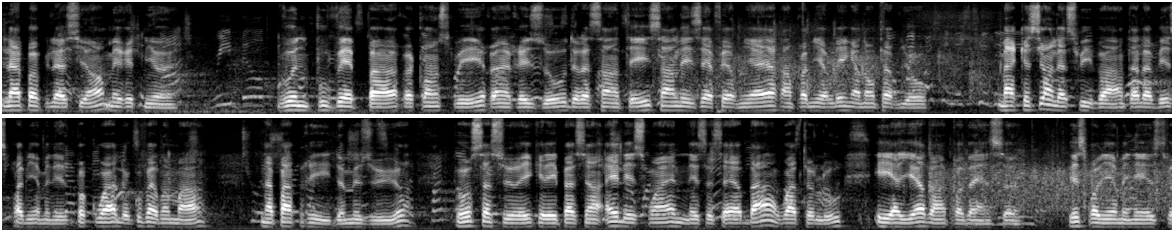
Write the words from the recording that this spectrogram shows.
La population mérite mieux. Vous ne pouvez pas reconstruire un réseau de la santé sans les infirmières en première ligne en Ontario. Ma question est la suivante à la vice-première ministre. Pourquoi le gouvernement n'a pas pris de mesures pour s'assurer que les patients aient les soins nécessaires dans Waterloo et ailleurs dans la province? Vice-première ministre,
